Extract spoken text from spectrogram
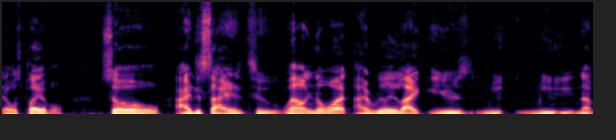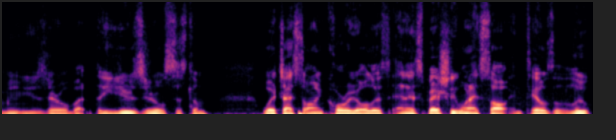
That was playable. So I decided to, well, you know what? I really like years, mu- mu- not Mutant Year Zero, but the Year Zero system, which I saw in Coriolis, and especially when I saw in Tales of the Loop.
